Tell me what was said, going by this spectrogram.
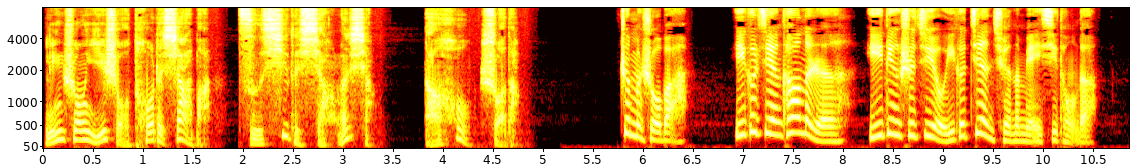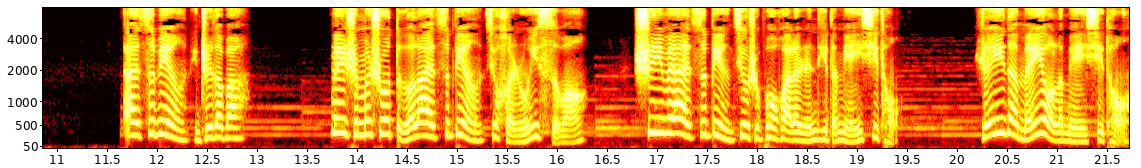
林霜以手托着下巴，仔细的想了想，然后说道：“这么说吧，一个健康的人一定是具有一个健全的免疫系统的。艾滋病你知道吧？为什么说得了艾滋病就很容易死亡？”是因为艾滋病就是破坏了人体的免疫系统，人一旦没有了免疫系统，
